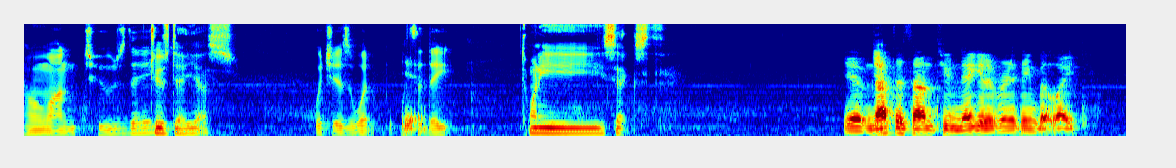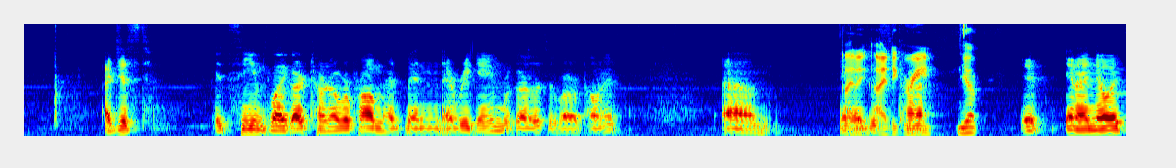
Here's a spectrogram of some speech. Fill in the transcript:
home on Tuesday, Tuesday, yes, which is what? What's Yeah. the date? Twenty sixth. Yeah, not to sound too negative or anything, but like, I just, it seems like our turnover problem has been every game, regardless of our opponent. Um, I it just I'd agree. kinda- Yep. If and I know it's,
